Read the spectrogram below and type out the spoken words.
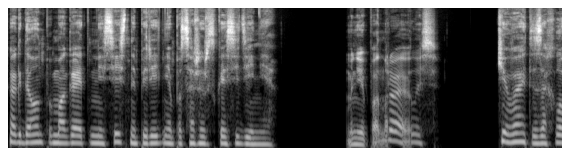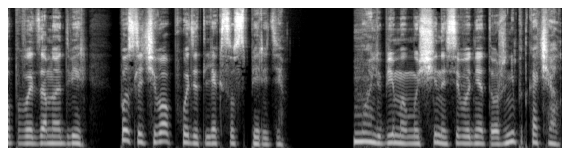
когда он помогает мне сесть на переднее пассажирское сиденье. «Мне понравилось». Кивает и захлопывает за мной дверь, после чего обходит Лексус спереди. Мой любимый мужчина сегодня тоже не подкачал.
